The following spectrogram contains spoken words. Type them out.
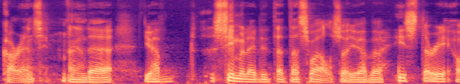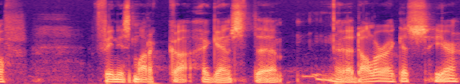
currency, and yeah. Uh, you have simulated that as well. So you have a history of Finnish markka against the uh, dollar, I guess here,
